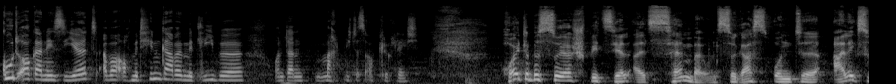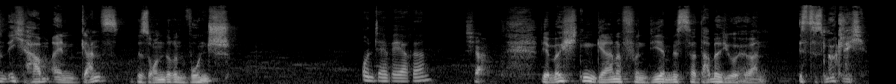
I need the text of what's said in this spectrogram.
gut organisiert, aber auch mit Hingabe, mit Liebe und dann macht mich das auch glücklich. Heute bist du ja speziell als Sam bei uns zu Gast und äh, Alex und ich haben einen ganz besonderen Wunsch. Und der wäre? Tja, wir möchten gerne von dir Mr. W hören. Ist es möglich?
